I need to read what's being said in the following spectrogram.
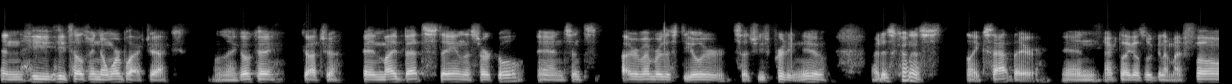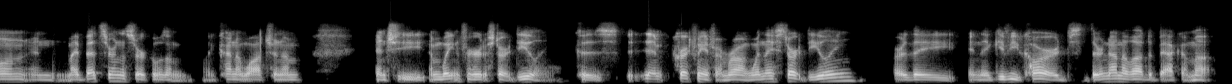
And he he tells me no more blackjack. I'm like, okay, gotcha and my bets stay in the circle. And since I remember this dealer said she's pretty new, I just kind of like sat there and acted like I was looking at my phone. And my bets are in the circles. I'm like kind of watching them. And she, I'm waiting for her to start dealing because, correct me if I'm wrong, when they start dealing, are they and they give you cards, they're not allowed to back them up.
